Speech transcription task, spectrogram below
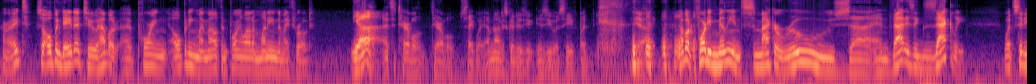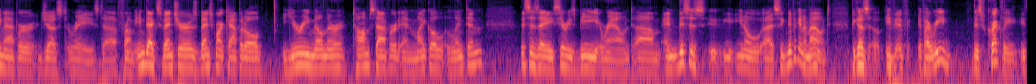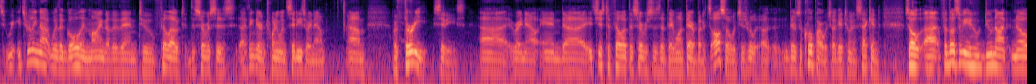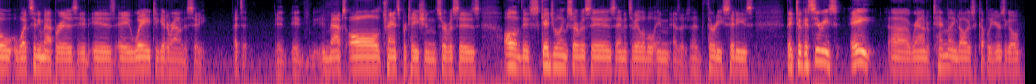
All right. So open data to how about uh, pouring, opening my mouth and pouring a lot of money into my throat. Yeah, That's a terrible, terrible segue. I'm not as good as you, as you Asif, but yeah. How about 40 million smackaroos? Uh, and that is exactly what CityMapper just raised uh, from Index Ventures, Benchmark Capital, Yuri Milner, Tom Stafford, and Michael Linton. This is a Series B round, um, and this is you know a significant amount because if, if if I read this correctly, it's re- it's really not with a goal in mind other than to fill out the services. I think they're in 21 cities right now, um, or 30 cities uh, right now, and uh, it's just to fill out the services that they want there. But it's also, which is really, uh, there's a cool part which I'll get to in a second. So uh, for those of you who do not know what CityMapper is, it is a way to get around a city. That's it. It, it, it maps all transportation services, all of the scheduling services, and it's available in, as I said, 30 cities. They took a Series A uh, round of $10 million a couple of years ago.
